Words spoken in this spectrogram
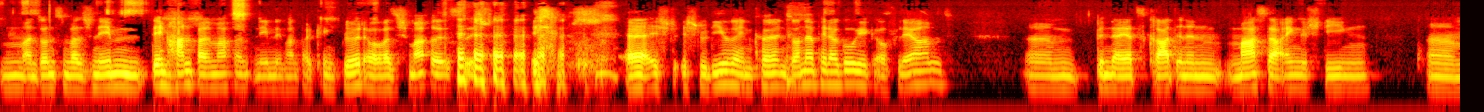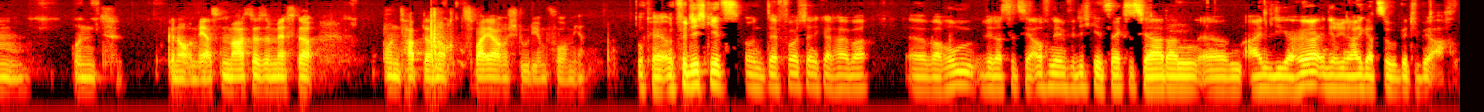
Ähm, ansonsten, was ich neben dem Handball mache, neben dem Handball klingt blöd, aber was ich mache, ist, ich, ich, äh, ich, ich, studiere in Köln Sonderpädagogik auf Lehramt, ähm, bin da jetzt gerade in den Master eingestiegen ähm, und genau im ersten Mastersemester und habe dann noch zwei Jahre Studium vor mir. Okay, und für dich geht's, und der Vollständigkeit halber, äh, warum wir das jetzt hier aufnehmen, für dich geht es nächstes Jahr dann ähm, eine Liga höher in die Regionalliga zu BTB Aachen.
